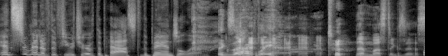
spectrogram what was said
instrument of the future of the past, the banjolin. exactly. that must exist.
